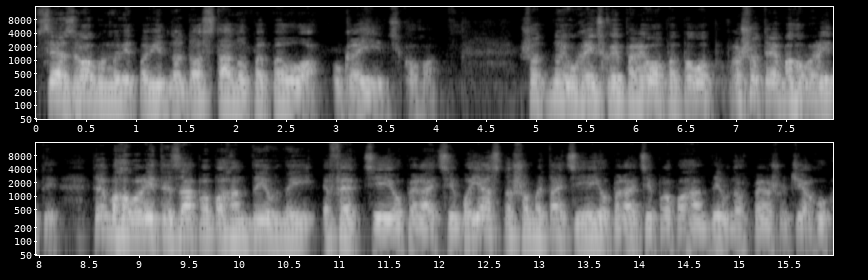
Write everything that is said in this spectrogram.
все зроблено відповідно до стану ППО українського. Що ну, української ПРО, ППО, про що треба говорити? Треба говорити за пропагандивний ефект цієї операції, бо ясно, що мета цієї операції пропагандивна в першу чергу.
